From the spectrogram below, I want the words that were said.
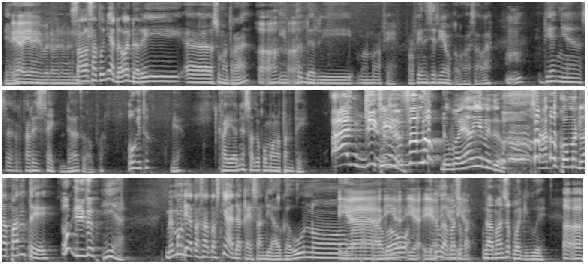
Iya Iya kan? iya iya benar-benar. Salah satunya adalah dari eh, Sumatera, Ah, ah, itu dari mohon maaf ya, provinsi Riau kalau nggak salah. Dianya sekretaris Sekda atau apa? Oh gitu. Ya, kayaknya 1,8 t. Anjing seriusan lu. Lu bayangin itu 1,8 t. Oh gitu. Iya. Memang di atas atasnya ada kayak Sandiaga Uno, Iya, Bapak Prabowo. iya, iya, itu nggak iya, masuk iya. nggak masuk bagi gue. Ah, ah,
